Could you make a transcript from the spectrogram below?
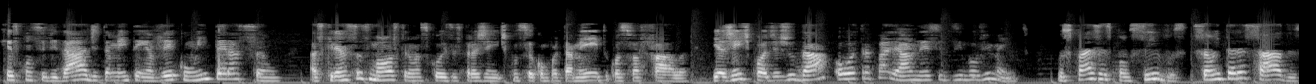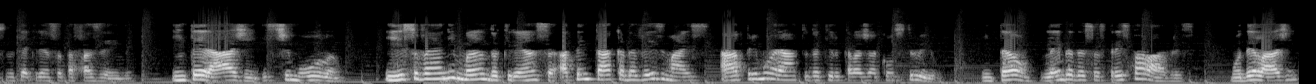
Responsividade também tem a ver com interação. As crianças mostram as coisas para a gente com seu comportamento, com a sua fala, e a gente pode ajudar ou atrapalhar nesse desenvolvimento. Os pais responsivos são interessados no que a criança está fazendo, interagem, estimulam, e isso vai animando a criança a tentar cada vez mais, a aprimorar tudo aquilo que ela já construiu. Então, lembra dessas três palavras: modelagem,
